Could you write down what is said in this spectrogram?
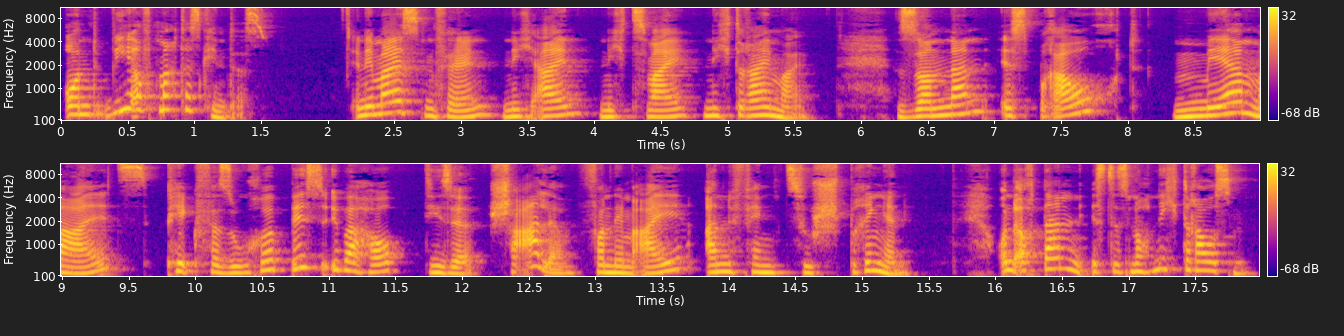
Und wie oft macht das Kind das? In den meisten Fällen nicht ein, nicht zwei, nicht dreimal, sondern es braucht mehrmals Pickversuche, bis überhaupt diese Schale von dem Ei anfängt zu springen. Und auch dann ist es noch nicht draußen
